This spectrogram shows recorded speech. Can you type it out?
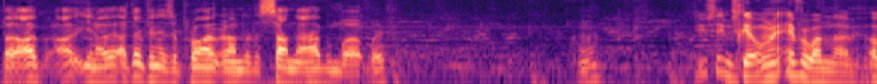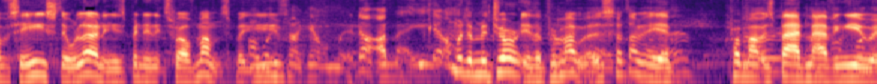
but I, I, you know, I don't think there's a promoter under the sun that I haven't worked with. You seem to get on with everyone though. Obviously, he's still learning. He's been in it 12 months, but I you get on with, no, I, get on with the majority of the promoters. I don't hear promoters bad mouthing you Very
